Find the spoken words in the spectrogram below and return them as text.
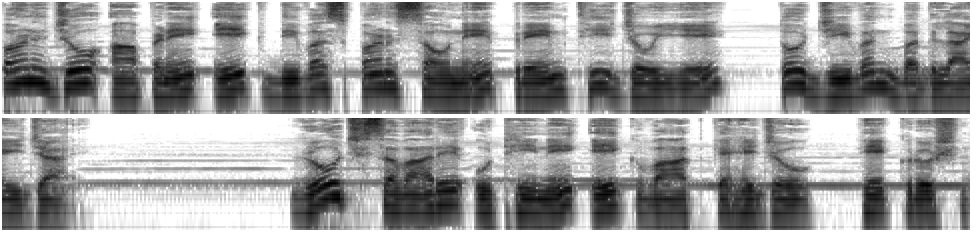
પણ જો આપણે એક દિવસ પણ સૌને પ્રેમથી જોઈએ, તો જીવન બદલાઈ જાય. રોજ સવારે ઉઠીને એક વાત કહેજો, હે કૃષ્ણ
